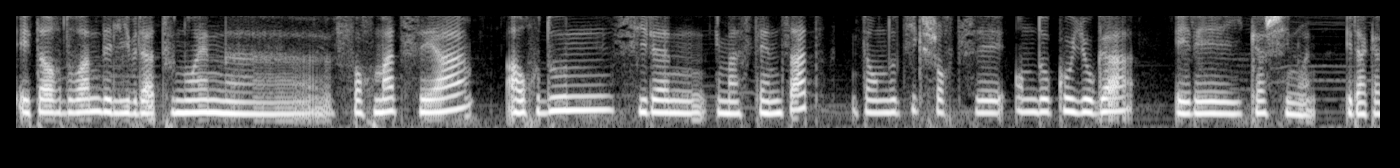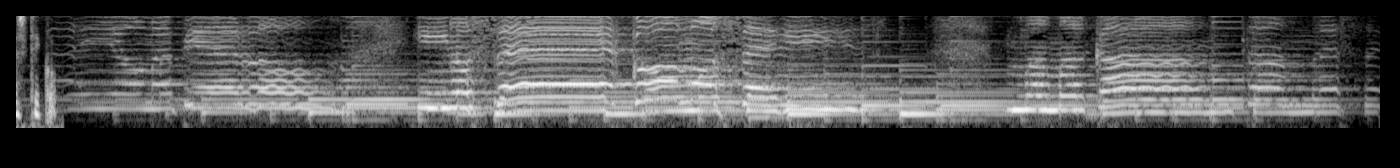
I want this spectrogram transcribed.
eta orduan deliberatu nuen uh, formatzea, aurdun ziren emaztentzat, eta ondotik sortze ondoko yoga ere ikasi nuen, erakasteko. Y no sé cómo seguir Ese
